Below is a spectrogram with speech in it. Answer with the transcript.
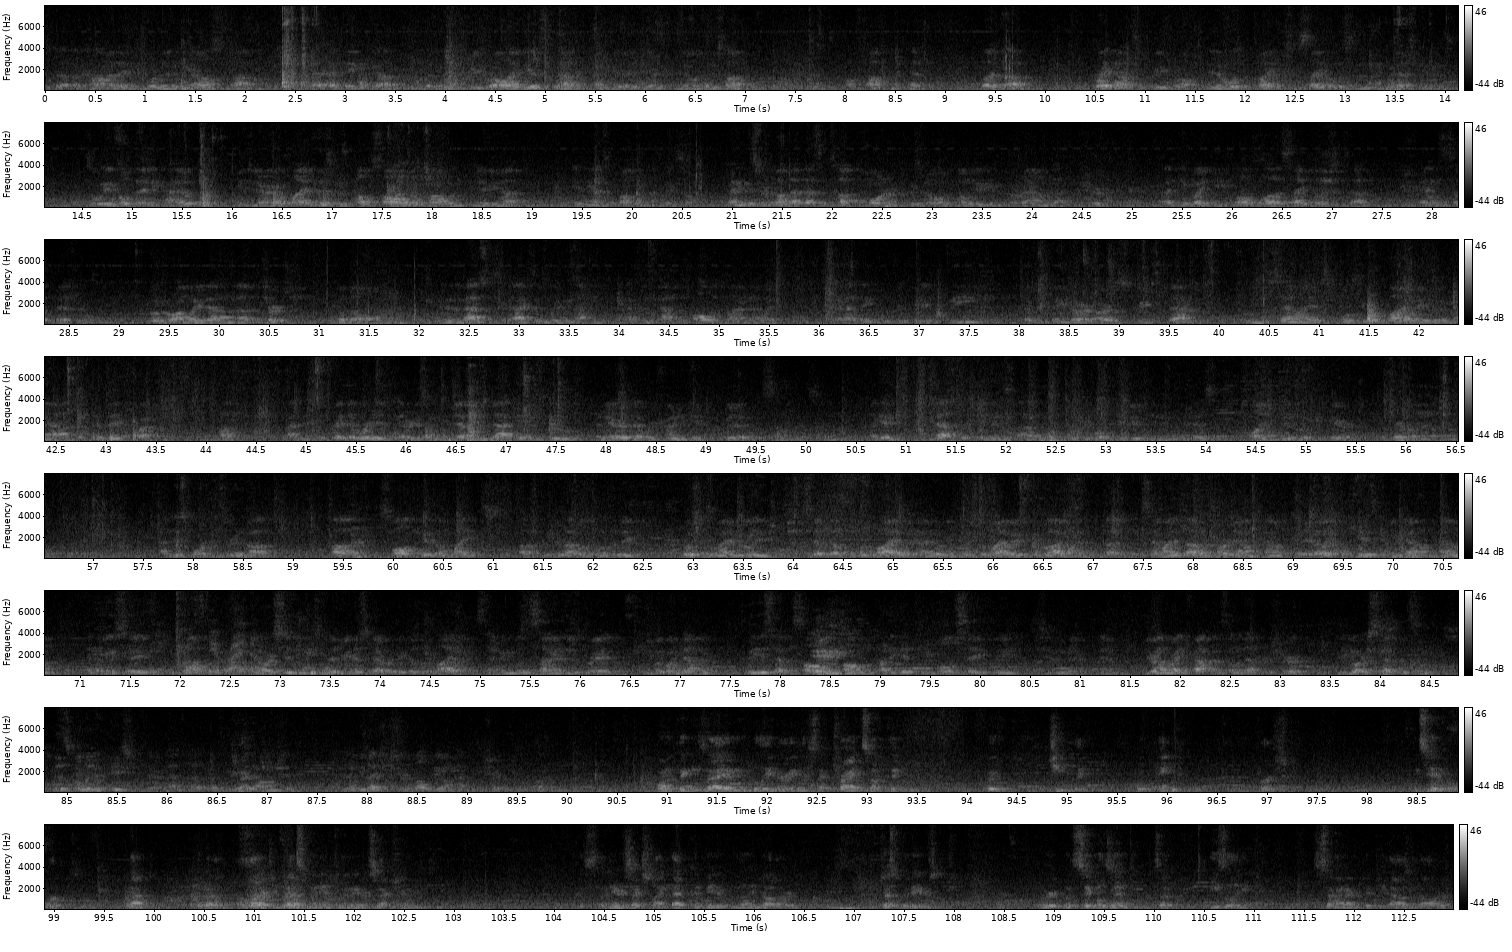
Just a comment, I think, more than anything else. Um, I, I think uh, the free-for-all ideas is not a good idea, you know, just on, just off the top of my head. But uh, right now, it's a free-for-all, you know, with bikes and cyclists and pedestrians. So we hope that any kind of engineering applied to this would help solve the problem, maybe not enhance the problem that way. So kind of concerned about that. That's a tough corner. There's no, no getting around that for sure. I think by default, a lot of cyclists uh, and some pedestrians go the wrong way down uh, Church. You know, they'll, and then that's just an accident waiting to happen. Accidents happen all the time that way. And I think if if we, if we think our, our streets back from the semis, mostly the byway doing that, the big trucks, uh, I'm just afraid that we're introducing congestion back into an area that we're trying to get rid of with some of this. And again, you ask for opinions, uh, people give you opinions because all you do is what you hear. I'm just more concerned about um, small kids on bikes, uh, for sure. That was one of the big pushes when I really stepped up for the byway. I we pushed the byway because I wanted uh, semis out of our downtown. I like the kids coming and having a safe route. Right You know, our city needs to be rediscovered because of the byways. I mean, the signage is great, people going down there. We just haven't solved the problem of how to get people safely to there. And you're on the right track on some of that for sure. But you are stuck with some physical limitations there, and that's, that's, that's a big Right. challenge. And, You know, we'd like to sure help you on that for sure. One of the things I am a believer in is that trying something with, cheaply, with paint first, and see if it works. Not put a, a large investment into an intersection. Because an intersection like that could be a million dollar, just for the intersection. We were to put signals in, it's a easily seven hundred and fifty thousand dollar.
